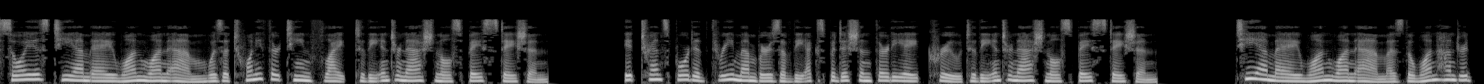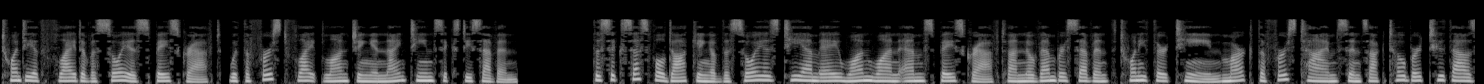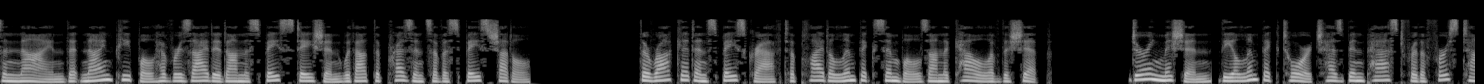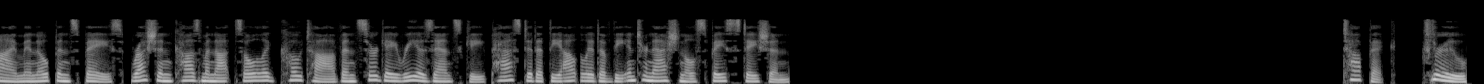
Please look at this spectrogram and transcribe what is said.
Soyuz TMA-11M was a 2013 flight to the International Space Station. It transported three members of the Expedition 38 crew to the International Space Station. TMA-11M is the 120th flight of a Soyuz spacecraft, with the first flight launching in 1967. The successful docking of the Soyuz TMA-11M spacecraft on November 7, 2013 marked the first time since October 2009 that nine people have resided on the space station without the presence of a space shuttle. The rocket and spacecraft applied Olympic symbols on the cowl of the ship. During mission, the Olympic torch has been passed for the first time in open space. Russian cosmonauts Oleg Kotov and Sergei Ryazansky passed it at the outlet of the International Space Station. Topic: Crew.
